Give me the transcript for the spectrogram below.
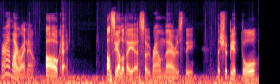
Where am I right now? Oh, okay. That's the elevator. So around there is the... There should be a door.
